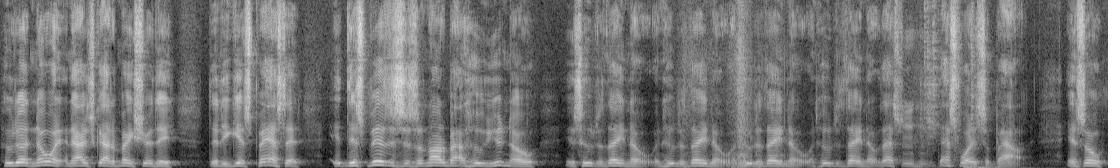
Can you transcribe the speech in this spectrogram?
who doesn't know it. And I just got to make sure that, that he gets past that. It, this business is not about who you know, it's who do they know, and who do they know, and who do they know, and who do they know. That's, mm-hmm. that's what it's about. And so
